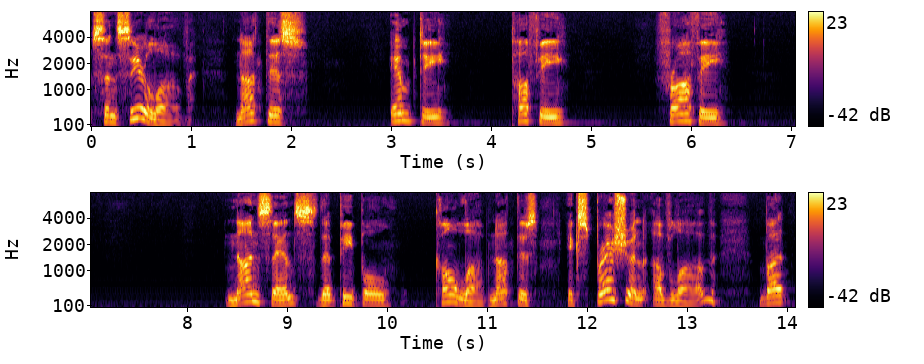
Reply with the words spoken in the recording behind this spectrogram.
sincere love, not this empty, puffy, frothy nonsense that people call love, not this expression of love, but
